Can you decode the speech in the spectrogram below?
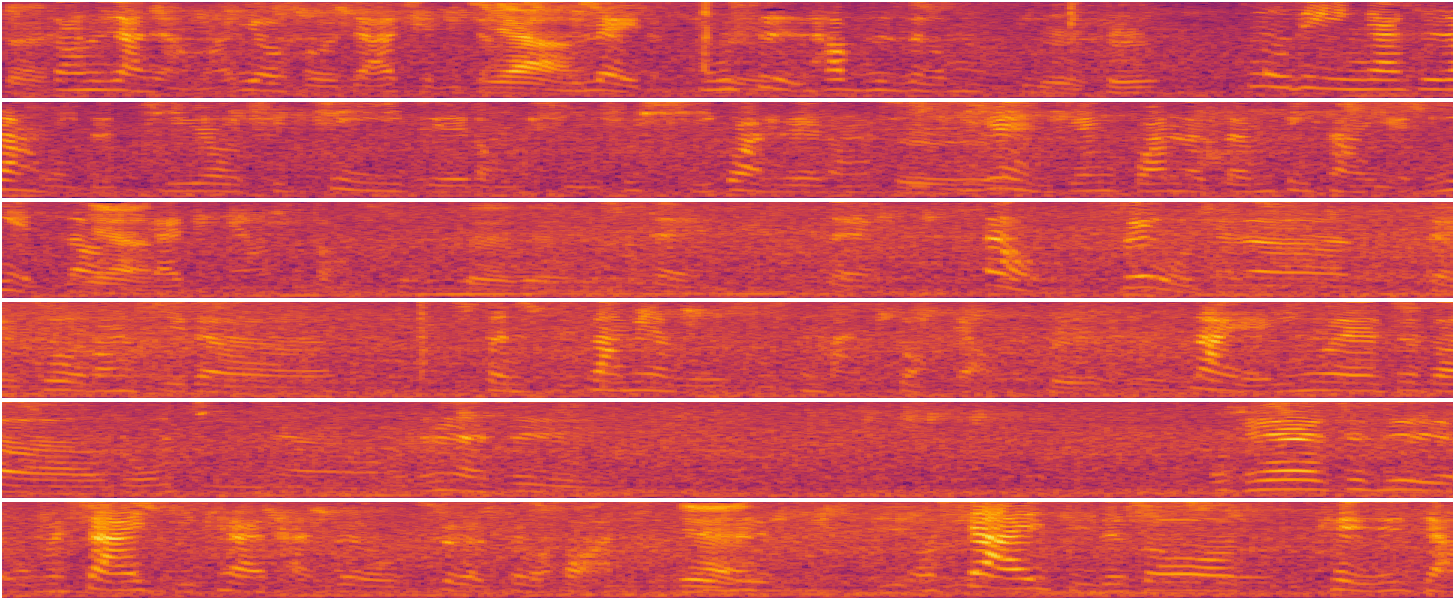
对，刚刚是这样讲嘛，右手加前脚之类的，不是，它不是这个目的。嗯。目的应该是让你的肌肉去记忆这些东西，去习惯这些东西。即便你今天关了灯，闭上眼，你也知道你该怎么样去动作。对对对对。但所以我觉得，对所有东西的本质上面逻辑是蛮重要的。嗯嗯。那也因为这个逻辑呢，我真的是，我觉得就是我们下一集可以来谈这个这个这个话题。就是我下一集的时候可以去讲，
